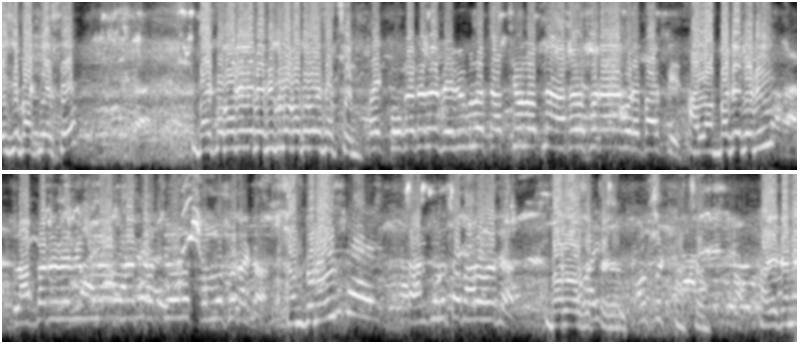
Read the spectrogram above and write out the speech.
এই যে পাখি আছে ভাই কোকাটেলের বেবিগুলো কত করে ভাই কোকাটেলের বেবিগুলো চাচ্ছি হলো আপনার আঠারোশো টাকা করে পার পিস আর লাভবাটের বেবি লাভবাটের বেবিগুলো আপনার চাচ্ছি হলো ষোলোশো টাকা। শান্তনুর? বারো হাজার। বারো হাজার টাকা। আচ্ছা। আর এখানে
